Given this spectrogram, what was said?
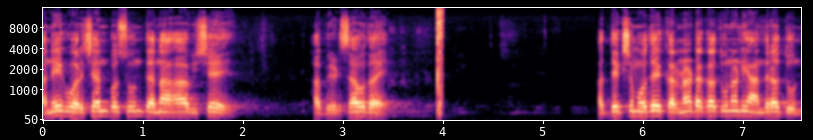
अनेक वर्षांपासून त्यांना हा विषय हा भेडसावत आहे. अध्यक्ष महोदय कर्नाटकातून आणि आंध्रातून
